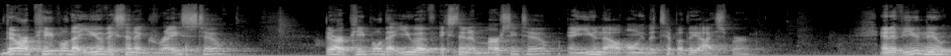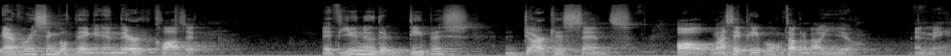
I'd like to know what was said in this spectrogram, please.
There are people that you have extended grace to. There are people that you have extended mercy to, and you know only the tip of the iceberg. And if you knew every single thing in their closet, if you knew their deepest, darkest sins, all, when I say people, I'm talking about you and me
